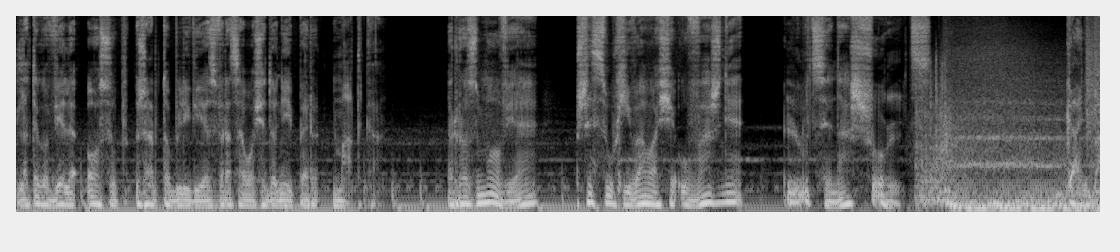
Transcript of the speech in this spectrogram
dlatego wiele osób żartobliwie zwracało się do niej per matka. Rozmowie przysłuchiwała się uważnie Lucyna Schulz. Gańba.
